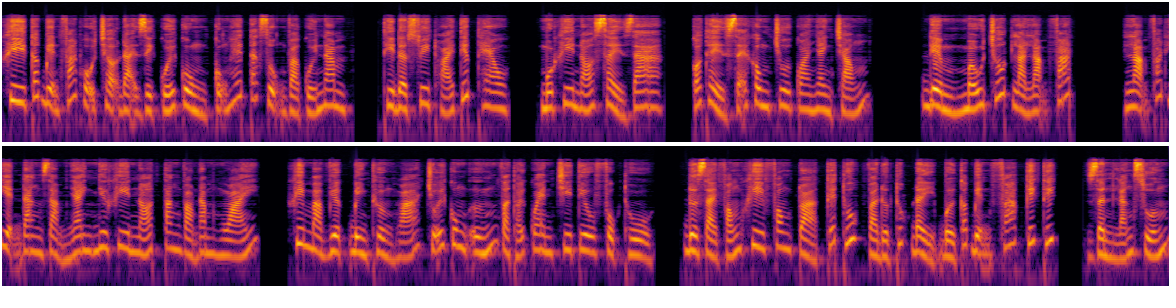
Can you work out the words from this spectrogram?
Khi các biện pháp hỗ trợ đại dịch cuối cùng cũng hết tác dụng vào cuối năm, thì đợt suy thoái tiếp theo, một khi nó xảy ra, có thể sẽ không trôi qua nhanh chóng. Điểm mấu chốt là lạm phát. Lạm phát hiện đang giảm nhanh như khi nó tăng vào năm ngoái, khi mà việc bình thường hóa chuỗi cung ứng và thói quen chi tiêu phục thù được giải phóng khi phong tỏa kết thúc và được thúc đẩy bởi các biện pháp kích thích dần lắng xuống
